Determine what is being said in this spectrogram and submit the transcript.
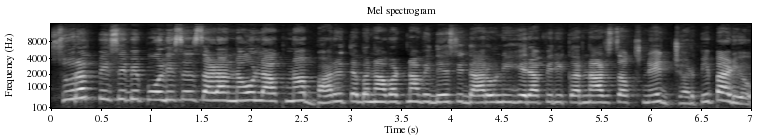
સુરત પીસીબી પોલીસે સાડા નવ લાખના ભારતીય બનાવટના વિદેશી દારૂની હેરાફેરી કરનાર શખ્સને ઝડપી પાડ્યો.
